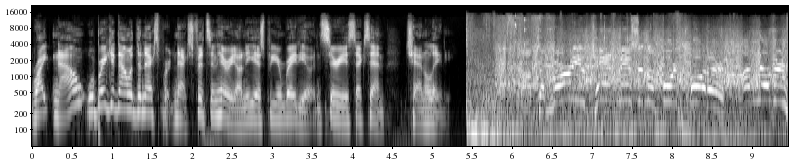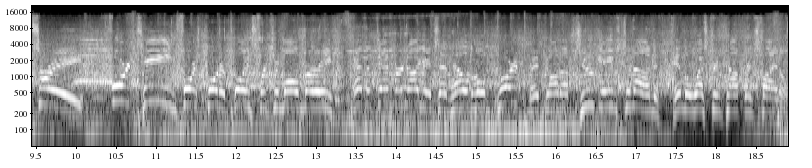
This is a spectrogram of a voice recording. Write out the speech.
right now? We'll break it down with an expert next. Fitz and Harry on ESPN Radio and Sirius XM, Channel 80. Off to Murray, who can't miss in the fourth quarter. Another three. 14 fourth quarter points for Jamal Murray. And the Denver Have held home court. They've gone up two games to none in the Western Conference Finals.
